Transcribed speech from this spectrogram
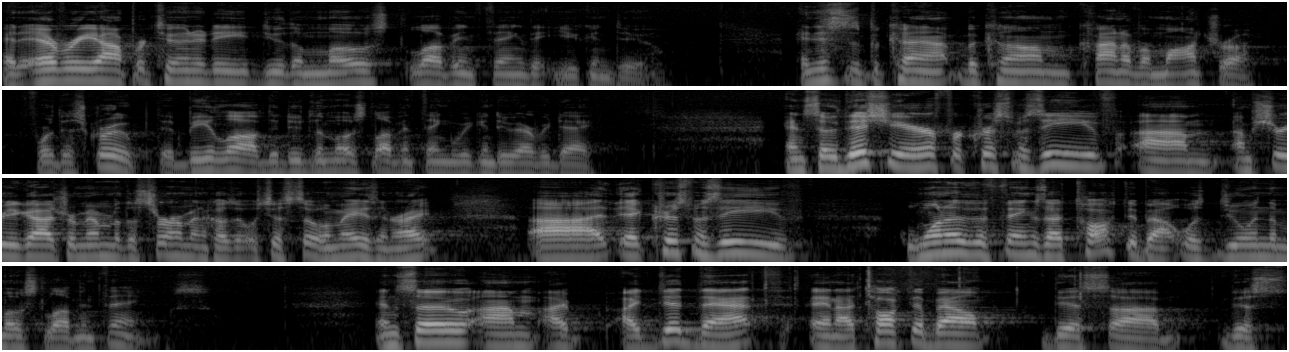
At every opportunity, do the most loving thing that you can do. And this has become, become kind of a mantra for this group to be loved, to do the most loving thing we can do every day. And so this year for Christmas Eve, um, I'm sure you guys remember the sermon because it was just so amazing, right? Uh, at Christmas Eve, one of the things I talked about was doing the most loving things. And so um, I, I did that, and I talked about this, uh, this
